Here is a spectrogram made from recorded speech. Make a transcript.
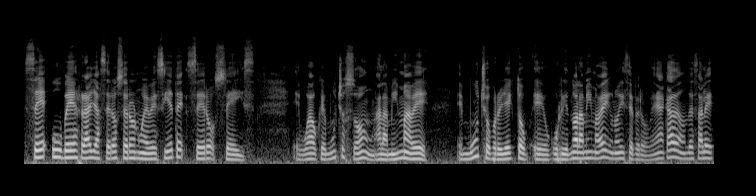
CV raya 009706. Eh, wow, que muchos son a la misma vez. Es mucho proyecto eh, ocurriendo a la misma vez. Y uno dice, pero ven acá, ¿de dónde sale,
